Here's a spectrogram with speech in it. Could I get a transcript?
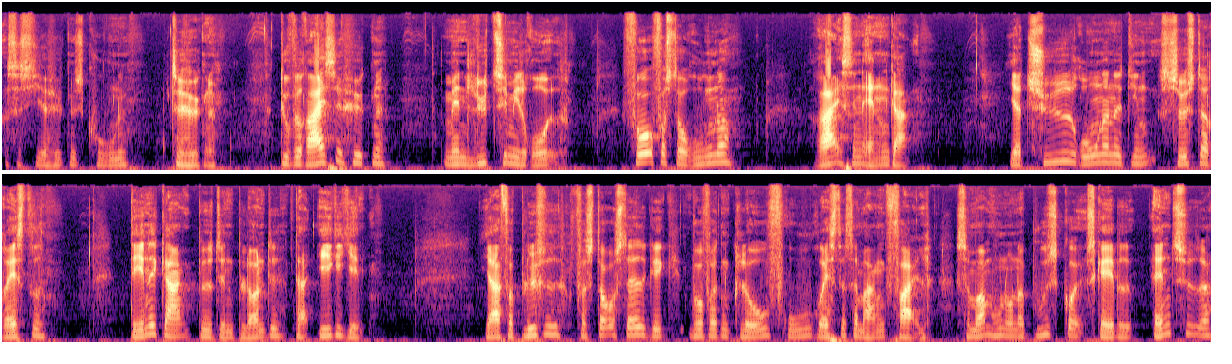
og så siger Hygnes kone til Hygne. Du vil rejse, Hygne, men lyt til mit råd. Få forstår runer, rejs en anden gang. Jeg tyede runerne, din søster ristede. Denne gang bød den blonde der ikke hjem. Jeg er forbløffet, forstår stadig ikke, hvorfor den kloge frue rister så mange fejl, som om hun under budskabet antyder,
